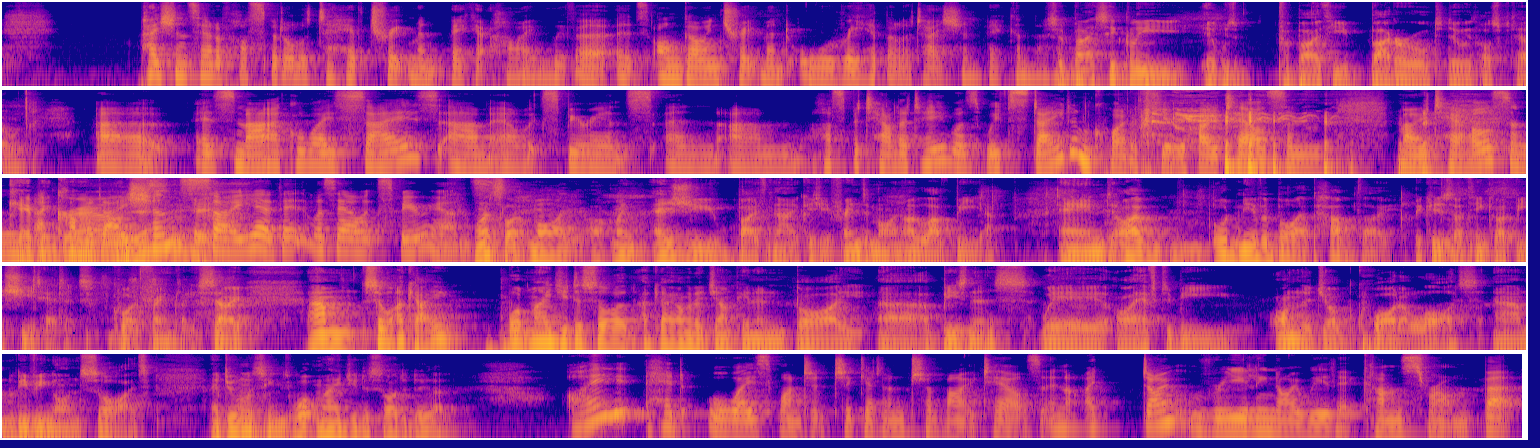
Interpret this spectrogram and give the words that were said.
patients out of hospital to have treatment back at home, whether it's ongoing treatment or rehabilitation back in the So basically, it was for both of you bugger all to do with hospitality. uh, as Mark always says, um, our experience in um, hospitality was we've stayed in quite a few hotels and motels and Camping grounds. accommodations. Yeah. So yeah, that was our experience. Well, it's like my, I mean, as you both know, because you're friends of mine, I love beer. And I would never buy a pub though, because I think I'd be shit at it, quite frankly. So, um, so okay, what made you decide? Okay, I'm going to jump in and buy uh, a business where I have to be on the job quite a lot, um, living on site, and doing all things. What made you decide to do that? I had always wanted to get into motels, and I don't really know where that comes from, but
